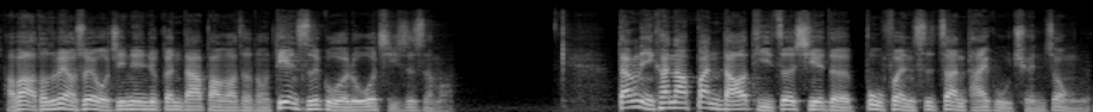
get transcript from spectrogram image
好不好，投资朋友？所以我今天就跟大家报告这东西。电子股的逻辑是什么？当你看到半导体这些的部分是占台股权重的，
